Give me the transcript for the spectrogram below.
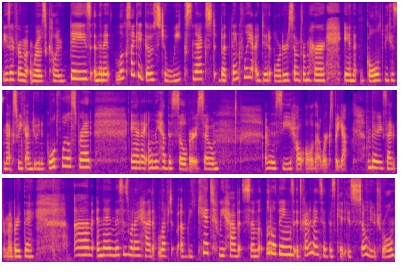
these are from Rose Colored Daze, and then it looks like it goes to weeks next, but thankfully I did order some from her in gold because next week I'm doing a gold foil spread, and I only had the silver, so I'm gonna see how all that works. But yeah, I'm very excited for my birthday. Um, and then this is what I had left of the kit. We have some little things. It's kind of nice that this kit is so neutral.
